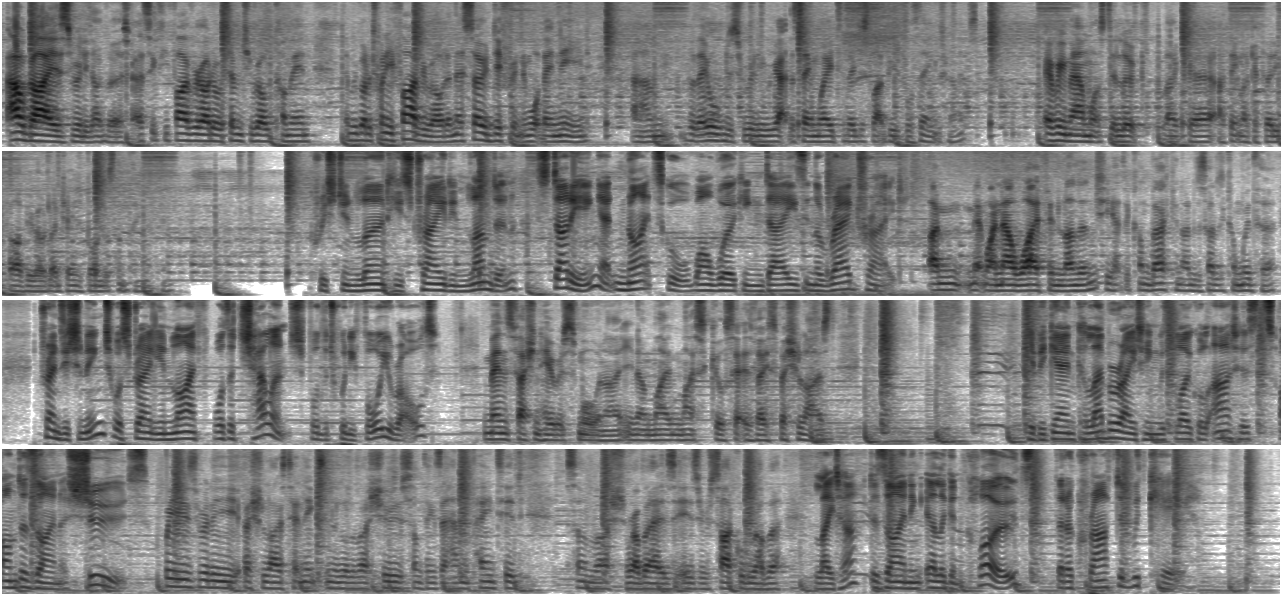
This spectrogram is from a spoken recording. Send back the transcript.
Our guy is really diverse. A 65 year old or a 70 year old come in, then we've got a 25 year old and they're so different in what they need, um, but they all just really react the same way to they just like beautiful things, right? Every man wants to look like, uh, I think like a 35 year old, like James Bond or something. Christian learned his trade in London, studying at night school while working days in the rag trade. I met my now wife in London. She had to come back and I decided to come with her. Transitioning to Australian life was a challenge for the 24 year old. Men's fashion here is small and I, you know, my, my skill set is very specialised. He began collaborating with local artists on designer shoes. We use really specialised techniques in a lot of our shoes. Some things are hand painted, some of our rubber is, is recycled rubber. Later, designing elegant clothes that are crafted with care.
